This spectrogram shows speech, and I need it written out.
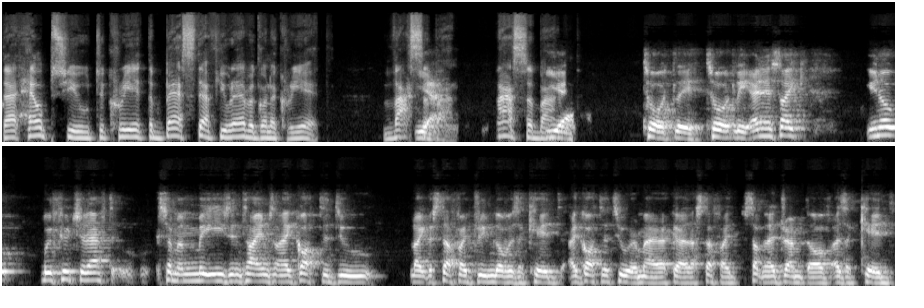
that helps you to create the best stuff you're ever going to create. That's yeah. a band. That's a band. Yeah, totally, totally. And it's like, you know, with Future Left, some amazing times, and I got to do like the stuff I dreamed of as a kid. I got to tour America. That stuff I something I dreamt of as a kid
